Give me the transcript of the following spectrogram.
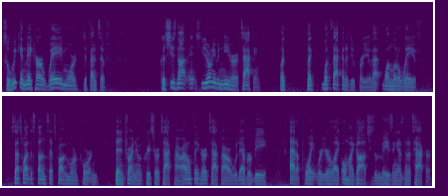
So we can make her way more defensive because she's not. Eh, you don't even need her attacking. Like, like what's that going to do for you? That one little wave. So that's why the stun set's probably more important than trying to increase her attack power. I don't think her attack power would ever be at a point where you're like, oh my god, she's amazing as an attacker.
